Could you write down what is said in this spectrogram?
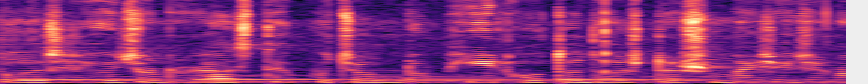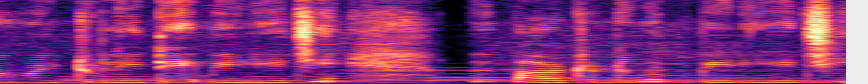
চলছে ওই জন্য রাস্তায় প্রচণ্ড ভিড়, হতো দশটার সময়, সেই জন্য আমরা একটু লেটেই বেরিয়েছি। ওই বারোটা নাগাদ বেরিয়েছি।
